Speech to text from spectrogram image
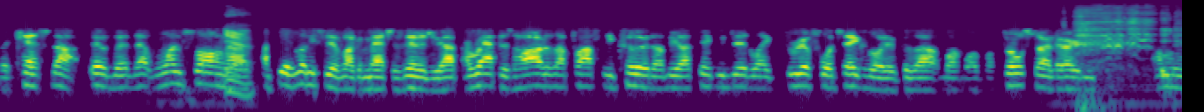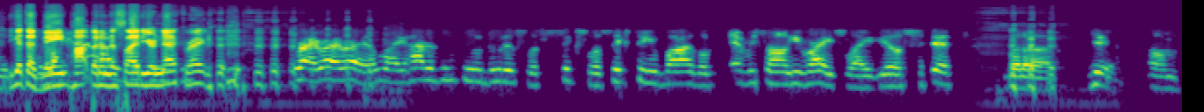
the Can't Stop. It, that, that one song, Yeah. I, I said, let me see if I can match his energy. I, I rapped as hard as I possibly could. I mean, I think we did like three or four takes on it because my, my, my throat started hurting. You got that vein like, popping in the side of your neck, right? right, right, right. I'm like, how does this dude do this for six for sixteen bars on every song he writes? Like, you know, what I'm saying? but uh, yeah, um,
